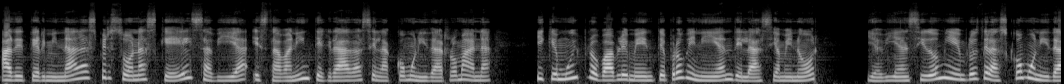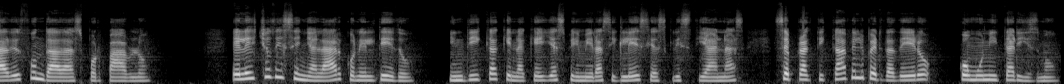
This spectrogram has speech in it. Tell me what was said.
a determinadas personas que él sabía estaban integradas en la comunidad romana y que muy probablemente provenían del Asia Menor y habían sido miembros de las comunidades fundadas por Pablo. El hecho de señalar con el dedo indica que en aquellas primeras iglesias cristianas se practicaba el verdadero comunitarismo,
